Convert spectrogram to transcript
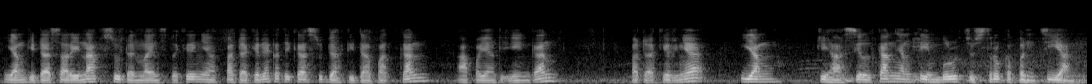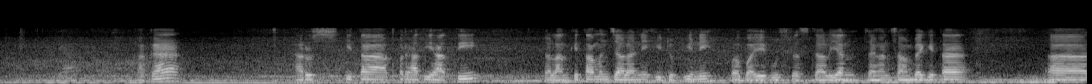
yang didasari nafsu dan lain sebagainya. Pada akhirnya ketika sudah didapatkan apa yang diinginkan pada akhirnya yang dihasilkan yang timbul justru kebencian. Ya. maka harus kita berhati-hati dalam kita menjalani hidup ini Bapak Ibu Saudara sekalian. Jangan sampai kita uh,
